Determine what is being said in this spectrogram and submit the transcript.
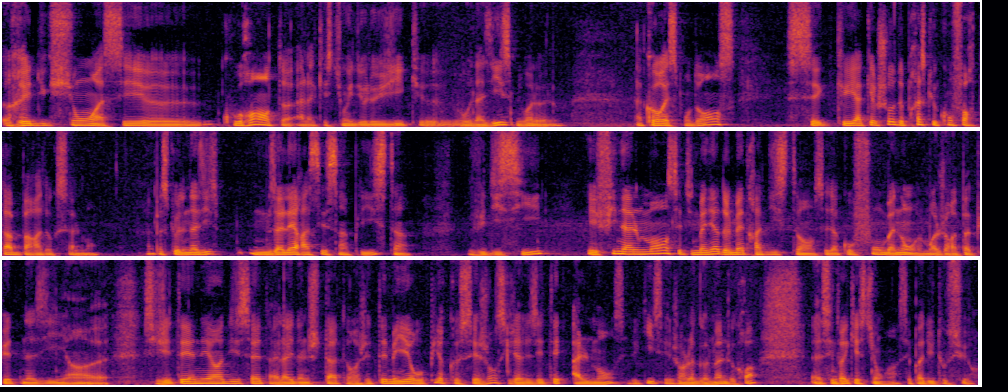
réduction assez euh, courante à la question idéologique euh, au nazisme, la correspondance, c'est qu'il y a quelque chose de presque confortable paradoxalement. Parce que le nazisme nous a l'air assez simpliste, vu d'ici, et finalement, c'est une manière de le mettre à distance. C'est-à-dire qu'au fond, ben non, moi, j'aurais pas pu être nazi. Hein. Si j'étais né en 17 à Leidenstadt, j'étais meilleur ou pire que ces gens si j'avais été allemand. C'est de qui C'est Jean-Luc Goldman, je crois. Euh, c'est une vraie question, hein. c'est pas du tout sûr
